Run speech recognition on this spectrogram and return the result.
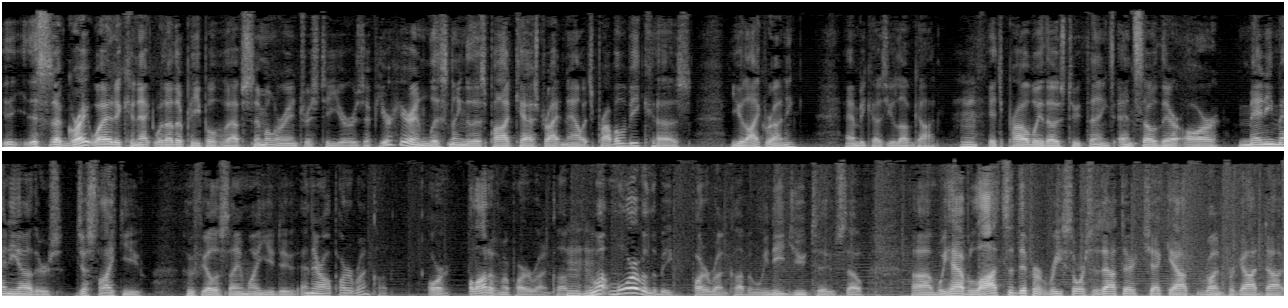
This is a great way to connect with other people who have similar interests to yours. If you're here and listening to this podcast right now, it's probably because you like running and because you love God. Hmm. It's probably those two things. And so there are many, many others just like you who feel the same way you do, and they're all part of Run Club, or a lot of them are part of Run Club. Mhm. We want more of them to be part of Run Club, and we need you too. So um, we have lots of different resources out there. Check out runforgod dot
